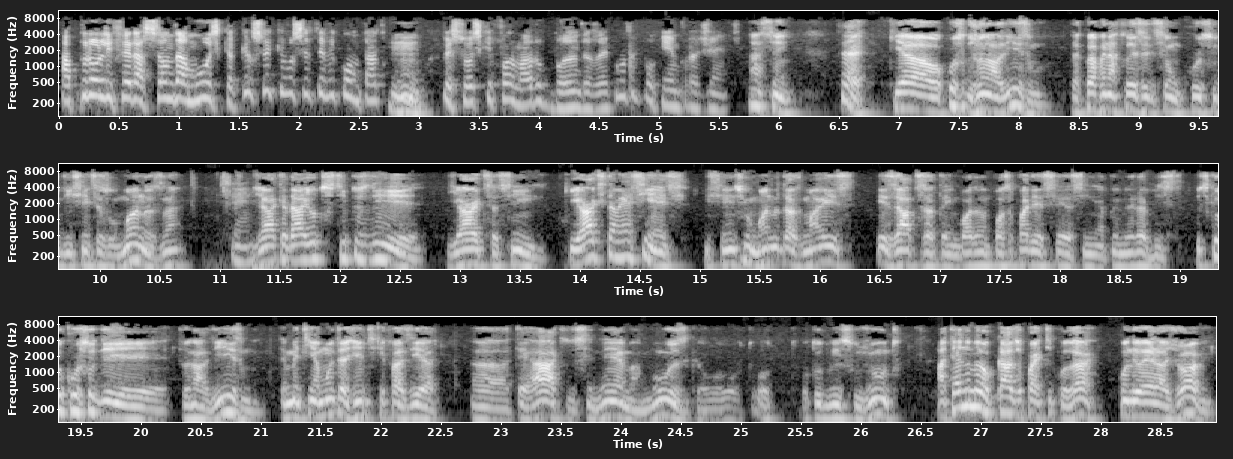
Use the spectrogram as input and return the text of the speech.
a proliferação da música? Que eu sei que você teve contato com hum. pessoas que formaram bandas. Aí conta um pouquinho pra gente. Ah, sim. É, que é o curso de jornalismo, da própria natureza de ser um curso de ciências humanas, né? Sim. Já que dá outros tipos de, de artes, assim, que arte também é ciência, e ciência humana das mais exatas até, embora não possa parecer assim à primeira vista. Por isso que o curso de jornalismo também tinha muita gente que fazia uh, teatro, cinema, música, ou, ou, ou tudo isso junto. Até no meu caso particular, quando eu era jovem,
